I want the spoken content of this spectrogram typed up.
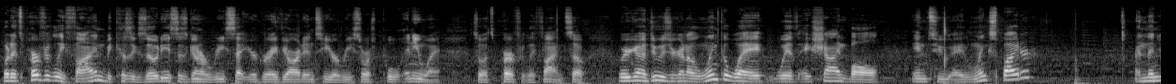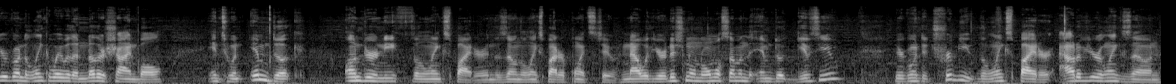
but it's perfectly fine because Exodius is going to reset your graveyard into your resource pool anyway, so it's perfectly fine. So what you're going to do is you're going to link away with a Shine Ball into a Link Spider, and then you're going to link away with another Shine Ball into an Imduk underneath the Link Spider, in the zone the Link Spider points to. Now with your additional normal summon the Imduk gives you, you're going to tribute the Link Spider out of your Link Zone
